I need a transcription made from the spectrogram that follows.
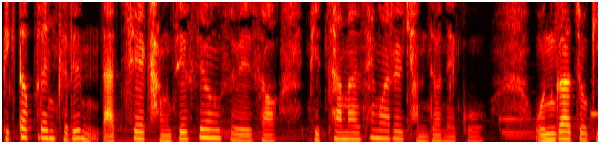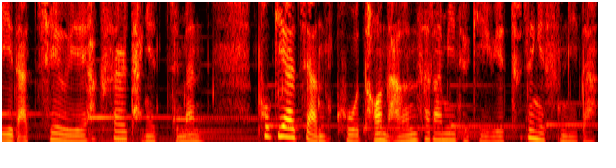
빅터 프랭클은 나치의 강제 수용소에서 비참한 생활을 견뎌내고 온 가족이 나치에 의해 학살당했지만 포기하지 않고 더 나은 사람이 되기 위해 투쟁했습니다.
